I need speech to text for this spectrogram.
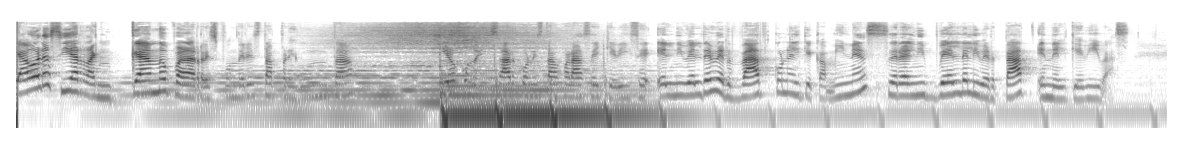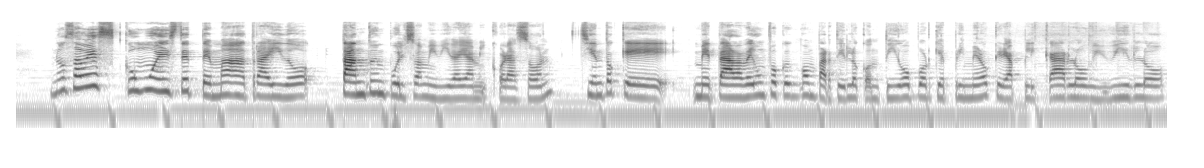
Y ahora sí, arrancando para responder esta pregunta, con esta frase que dice, el nivel de verdad con el que camines será el nivel de libertad en el que vivas. No sabes cómo este tema ha traído tanto impulso a mi vida y a mi corazón. Siento que me tardé un poco en compartirlo contigo porque primero quería aplicarlo, vivirlo,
